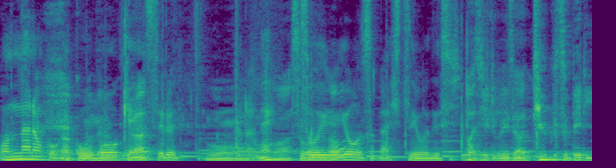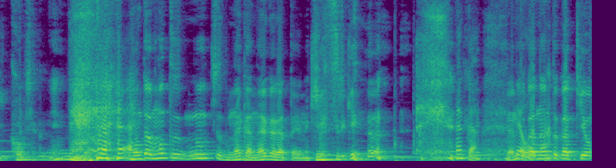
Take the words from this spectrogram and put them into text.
女の子がこう冒険するっていうからねうなの？そういう要素が必要ですし。バジルウェザー・テュークスベリー公爵ね。本当はもっと、もうちょっと仲長かったような気がするけど。なんか、なんとかなんとか今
